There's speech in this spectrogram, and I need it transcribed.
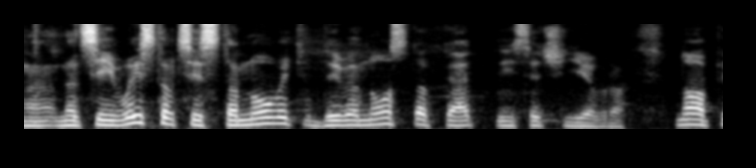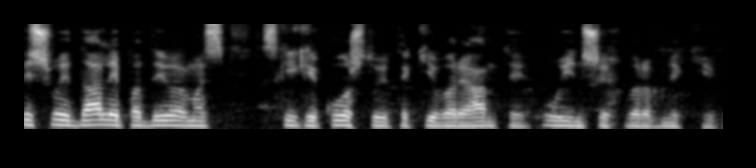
е, на цій виставці, становить 95 тисяч євро. Ну а пішли далі, подивимось, скільки коштують такі варіанти у інших виробників.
